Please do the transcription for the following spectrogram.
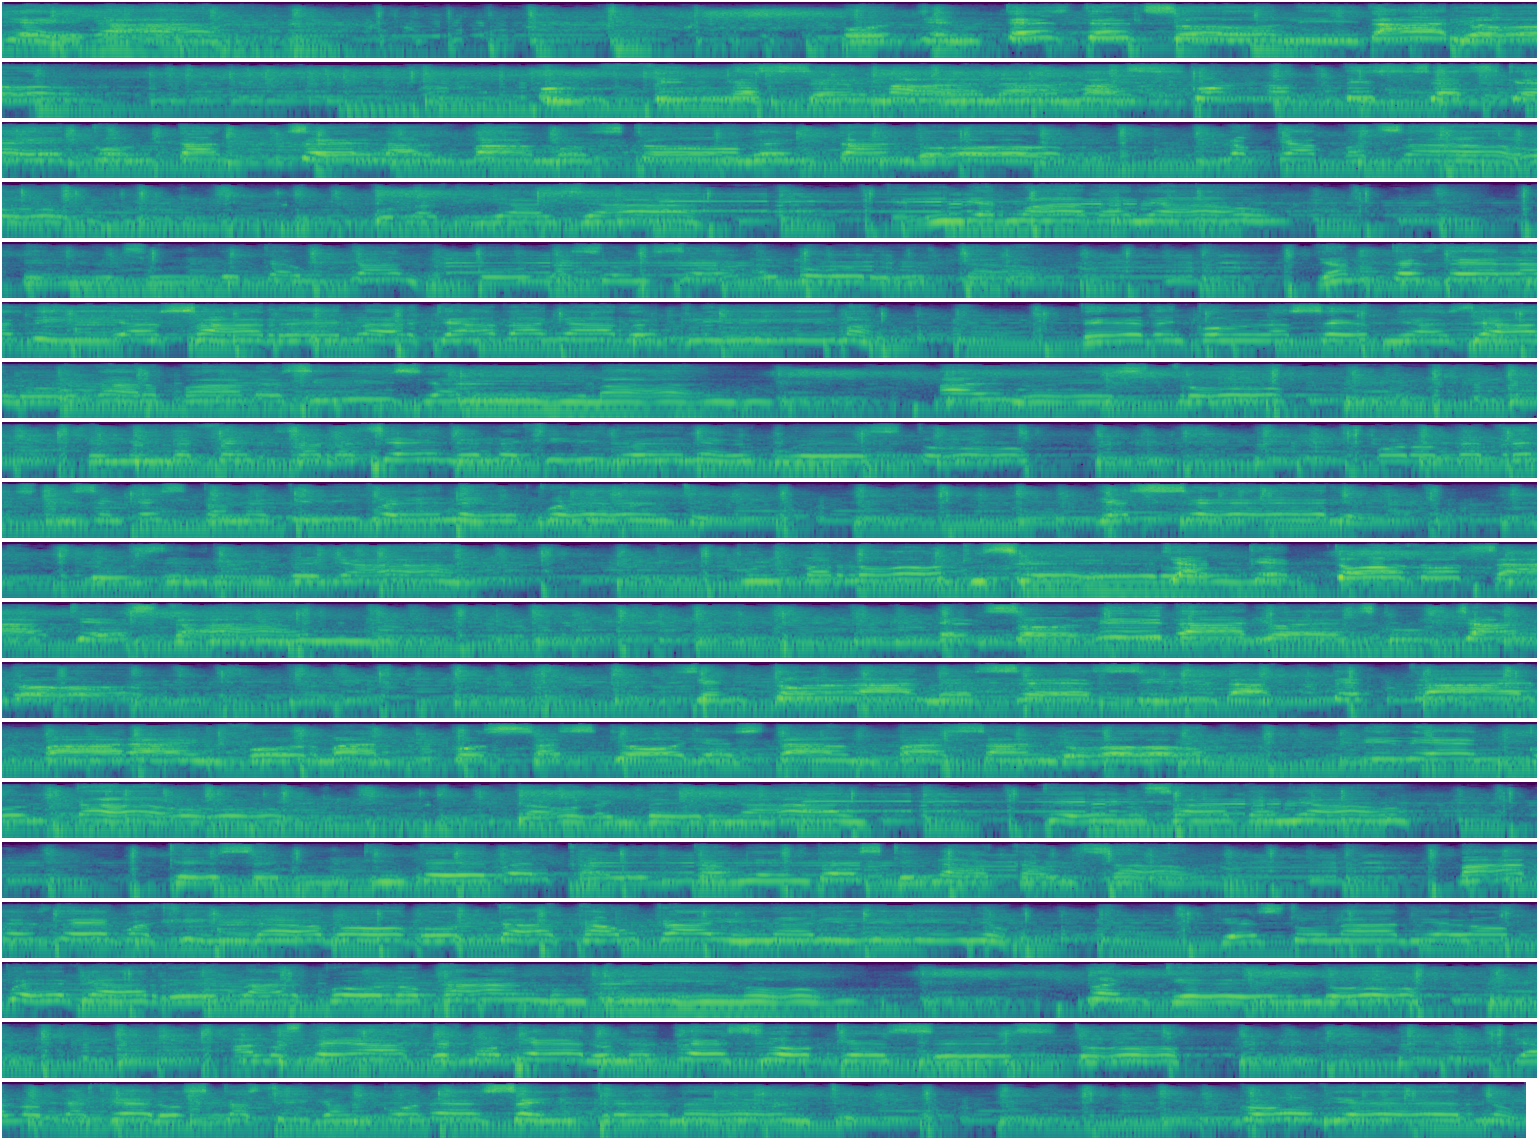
llegar. Oyentes del solidario, un fin de semana más con noticias que contar, se las vamos comentando lo que ha pasado por las días ya que el invierno ha dañado. En el sur de Cauca la población se ha alborotado. Y antes de las vías arreglar que ha dañado el clima, deben con las etnias dialogar para ver si se animan al nuestro. El indefensa recién elegido en el puesto. Por tres dicen que está metido en el cuento. Y es serio, los de ya culparlo quisieron. Ya que aquí están, el solidario escuchando. Siento la necesidad de traer para informar cosas que hoy están pasando y bien contado. La ola invernal que nos ha dañado, que según Quintero el calentamiento es quien la ha causado. Va desde Guajira, Bogotá, Cauca y Nariño. Y esto nadie lo puede arreglar colocando un trino. No entiendo. A los peajes movieron el precio, ¿qué es esto? y a los viajeros castigan con ese incremento. Gobierno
